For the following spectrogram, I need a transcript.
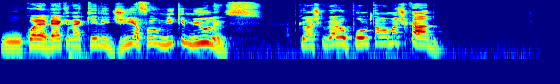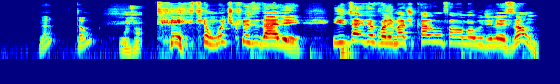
O quarterback naquele dia foi o Nick Mullens porque eu acho que o Garopolo estava machucado. Né? Então, uhum. tem, tem um monte de curiosidade aí. E já que eu falei machucado, vamos falar logo de lesão.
